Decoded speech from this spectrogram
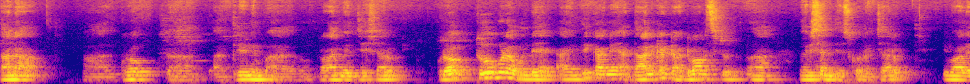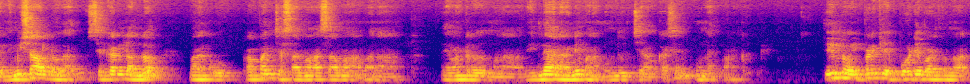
తన గ్రోక్ త్రీని ప్రారంభించేశారు గ్రోక్ టూ కూడా ఉండే అయింది కానీ దానికంటే అడ్వాన్స్డ్ వెర్షన్ తీసుకొని వచ్చారు. ఇవాళ నిమిషాల్లో కాదు సెకండ్లలో మనకు ప్రపంచ సమా సమ మన ఏమంటారు మన విజ్ఞానాన్ని మన ముందుంచే అవకాశం ఉన్నది మనకు. దీనిలో ఇప్పటికే పోటీ పడుతున్నారు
